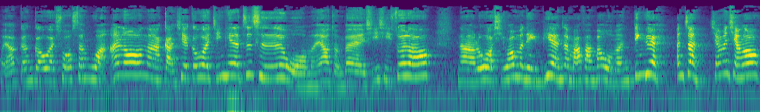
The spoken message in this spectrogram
我要跟各位说声晚安喽。那感谢各位今天的支持，我们要准备洗洗睡了哦。那如果喜欢我们的影片，再麻烦帮我们订阅、按赞、加分享哦。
